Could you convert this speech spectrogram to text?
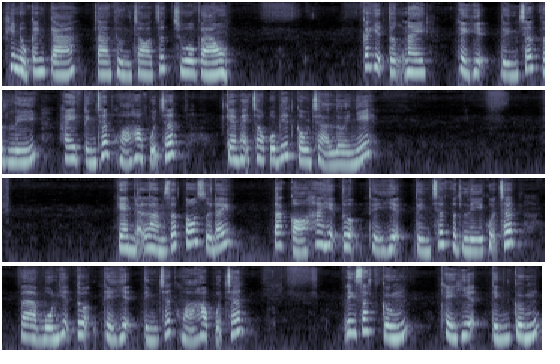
Khi nấu canh cá, ta thường cho chất chua vào. Các hiện tượng này thể hiện tính chất vật lý hay tính chất hóa học của chất. Kem hãy cho cô biết câu trả lời nhé. Kem đã làm rất tốt rồi đấy. Ta có hai hiện tượng thể hiện tính chất vật lý của chất và bốn hiện tượng thể hiện tính chất hóa học của chất. Đinh sắt cứng thể hiện tính cứng.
